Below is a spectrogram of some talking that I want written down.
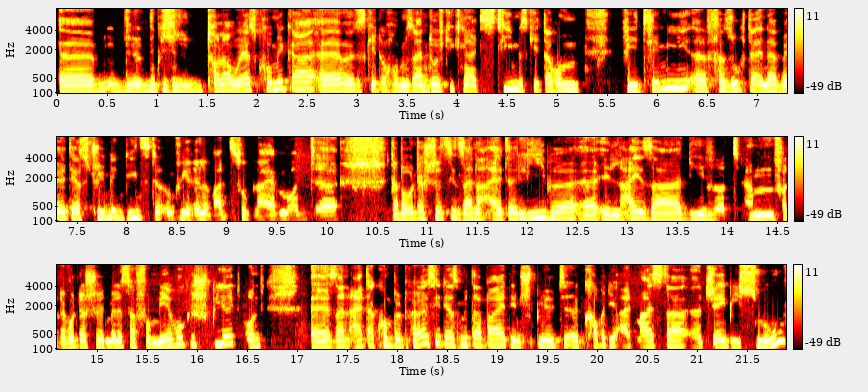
Äh, wirklich ein toller US-Komiker. Äh, es geht auch um sein durchgeknalltes Team. Es geht darum, wie Timmy äh, versucht, da in der Welt der Streaming-Dienste irgendwie relevant zu bleiben. Und äh, dabei unterstützt ihn seine alte Liebe äh, Eliza. Die wird ähm, von der wunderschönen Melissa Fomero gespielt. Und äh, sein alter Kumpel Percy, der ist mit dabei, den spielt äh, Comedy-Altmeister äh, JB Smooth.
